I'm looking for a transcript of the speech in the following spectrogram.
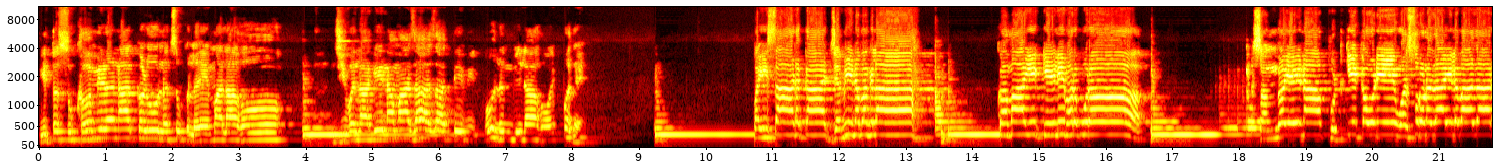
इथं सुख मिळना कळून चुकलंय मला हो. जीव लागे ना माझा जाते मी कोलंबीला होय पद पैसा अडका जमीन बंगला. कमाई केली भरपूर. संग येईना फुटकी कवडी वसरून जाईल बाजार.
